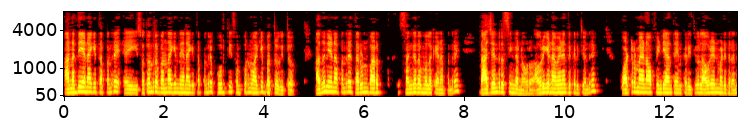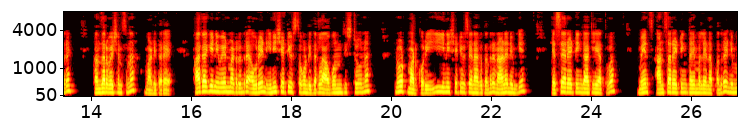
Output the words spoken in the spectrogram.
ಆ ನದಿ ಏನಾಗಿತ್ತಪ್ಪ ಅಂದ್ರೆ ಈ ಸ್ವತಂತ್ರ ಬಂದಾಗಿಂದ ಏನಾಗಿತ್ತಪ್ಪ ಅಂದ್ರೆ, ಪೂರ್ತಿ ಸಂಪೂರ್ಣವಾಗಿ ಬತ್ತೋಗಿತ್ತು. ಅದನ್ನ ಏನಪ್ಪ ಅಂದ್ರೆ, ತರುಣ್ ಭಾರತ್ ಸಂಘದ ಮೂಲಕ ಏನಪ್ಪ ಅಂದ್ರೆ, ರಾಜೇಂದ್ರ ಸಿಂಗ್ ಅನ್ನೋರು, ಅವರಿಗೆ ನಾವೇನಂತ ಕರಿತೀವಿ ಅಂದ್ರೆ ವಾಟರ್ ಮ್ಯಾನ್ ಆಫ್ ಇಂಡಿಯಾ ಅಂತ ಏನ್ ಕರಿತೀವಲ್ಲ, ಅವ್ರು ಏನ್ ಮಾಡಿದಾರೆ ಅಂದ್ರೆ ಕನ್ಸರ್ವೇಶನ್ಸ್ನ ಮಾಡಿದ್ದಾರೆ ಹಾಗಾಗಿ ನೀವೇನ್ ಮಾಡ್ರಿ ಅಂದ್ರೆ, ಅವ್ರೇನ್ ಇನಿಷಿಯೇಟಿವ್ಸ್ ತಗೊಂಡಿದಾರಲ್ಲ, ಅವೊಂದಿಷ್ಟುನ ನೋಟ್ ಮಾಡ್ಕೋರಿ. ಈ ಇನಿಷಿಯೇಟಿವ್ಸ್ ಏನಾಗುತ್ತೆ ಅಂದ್ರೆ, ನಾಳೆ ನಿಮ್ಗೆ ಎಸ್ ಎ ರೇಟಿಂಗ್ ಆಗ್ಲಿ ಅಥವಾ ಮೇನ್ಸ್ ಆನ್ಸರ್ ರೈಟಿಂಗ್ ಟೈಮ್ ಅಲ್ಲಿ ಏನಪ್ಪಾ ಅಂದ್ರೆ, ನಿಮ್ಮ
